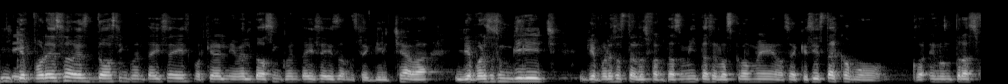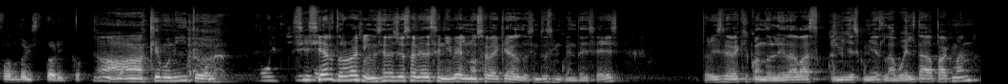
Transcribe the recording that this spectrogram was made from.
Y Sí. que por eso es 256, porque era el nivel 256 donde se glitchaba. Y que por eso es un glitch. Y que por eso hasta los fantasmitas se los come. O sea que sí está como co- en un trasfondo histórico. Ah, qué bonito. Muy chido. Sí, es cierto, ahora que lo mencionas, yo sabía de ese nivel, no sabía que era el 256. Pero sí se ve que cuando le dabas, comillas, comillas, la vuelta a Pac-Man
